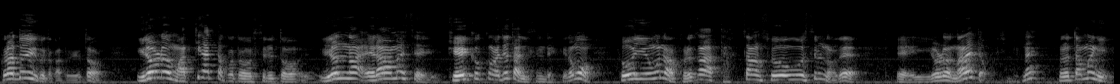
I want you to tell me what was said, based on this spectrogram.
これはどういうことかというと、いろいろ間違ったことをすると、いろんなエラーメッセージ、警告が出たりするんですけども、そういうものはこれからたくさん遭遇するので、えー、いろいろ慣れてほしいんですね。そのために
